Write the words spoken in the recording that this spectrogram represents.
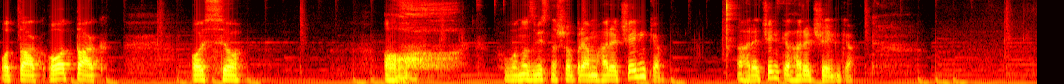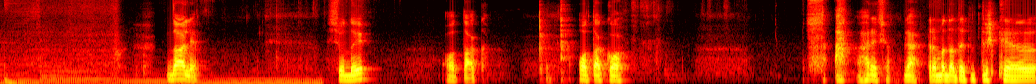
отак, отак. Ось. сьо. О, воно, звісно, що прям гаряченьке. Гаряченьке, гаряченьке. Далі. Сюди. Отак. Отако. А, гаряче. Бля, треба дати трішки е,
